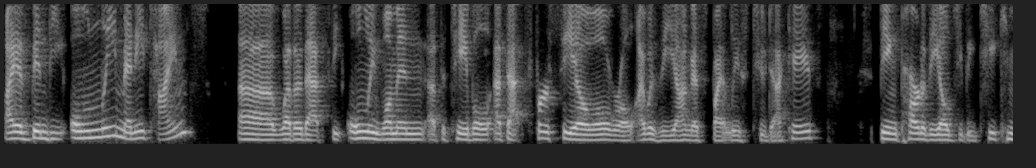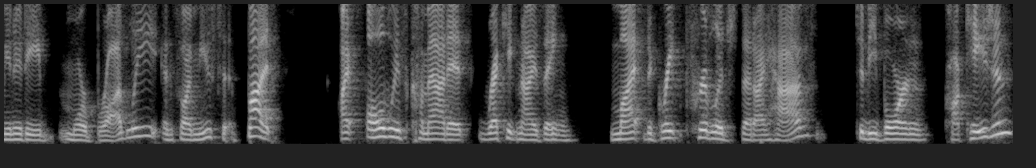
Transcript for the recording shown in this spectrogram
I have been the only many times, uh, whether that's the only woman at the table at that first COO role. I was the youngest by at least two decades, being part of the LGBT community more broadly. And so I'm used to it. But I always come at it recognizing my the great privilege that I have to be born Caucasian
